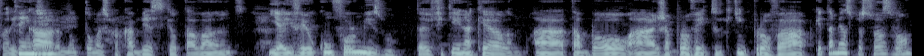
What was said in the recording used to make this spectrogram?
Falei, Entendi. cara, não tô mais com a cabeça que eu tava antes. E aí veio o conformismo. Daí eu fiquei naquela. Ah, tá bom. Ah, já provei tudo que tinha que provar. Porque também as pessoas vão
